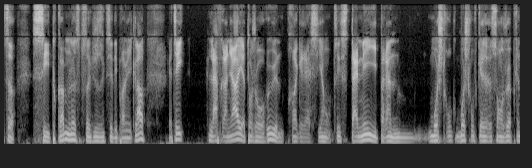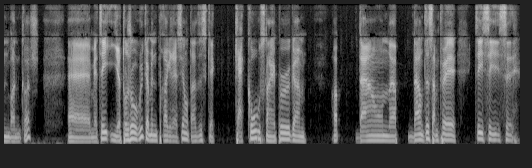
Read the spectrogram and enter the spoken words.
ça. C'est tout comme, là. C'est pour ça que je dis que c'est des premiers classes. Mais tu sais, Lafrenière, il a toujours eu une progression. Tu sais, cette année, il prend une- moi je trouve moi je trouve que son jeu a pris une bonne coche. Euh, mais tu sais, il y a toujours eu comme une progression, tandis que Kako, c'est un peu comme up, down, up, down. Tu sais, ça me fait. Tu sais, c'est- c'est-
